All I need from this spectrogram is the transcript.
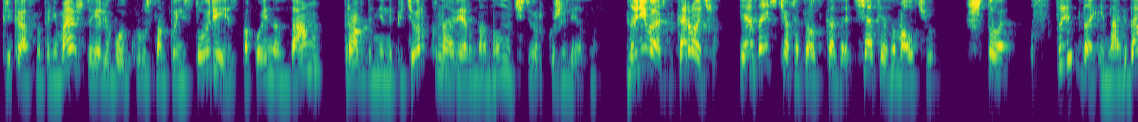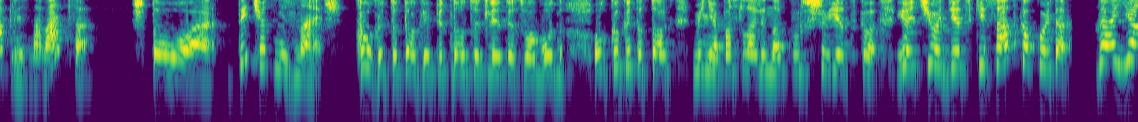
прекрасно понимаю, что я любой курс там по истории спокойно сдам. Правда, не на пятерку, наверное, но на четверку железно. Но неважно. Короче, я знаете, что хотела сказать? Сейчас я замолчу. Что стыдно иногда признаваться, что ты что-то не знаешь. Как это так? Я 15 лет, я свободна. О, как это так? Меня послали на курс шведского. Я что, детский сад какой-то? Да я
